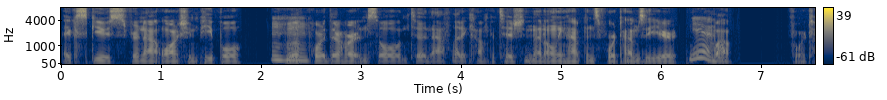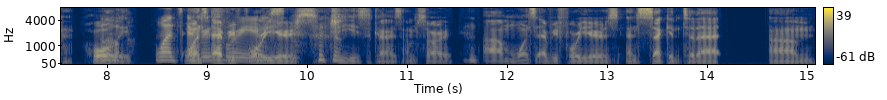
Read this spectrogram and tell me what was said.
excuse for not watching people who Mhm. have poured their heart and soul into an athletic competition that only happens four times a year. Yeah. Wow, four times. Holy. Once, once every, every four years. years. Jeez, guys, I'm sorry. Um, once every four years, and second to that, um,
